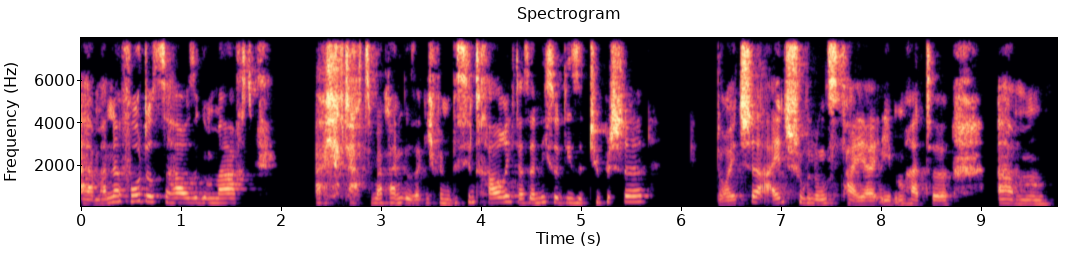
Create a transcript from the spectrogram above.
ähm, haben dann Fotos zu Hause gemacht. Aber ich habe auch zu meinem Mann gesagt, ich bin ein bisschen traurig, dass er nicht so diese typische deutsche Einschulungsfeier eben hatte. Ähm,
